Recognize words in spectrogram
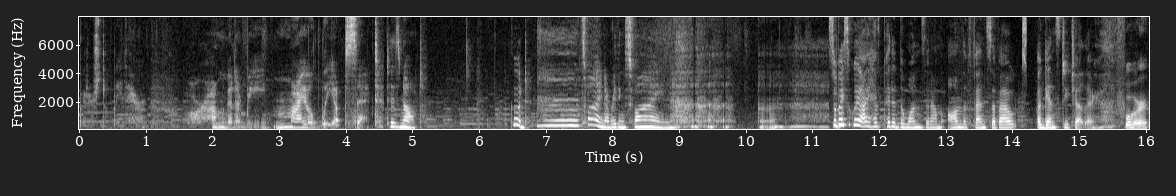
better still be there, or I'm gonna be mildly upset. Tis not. Good. Mm, it's fine. Everything's fine. So basically I have pitted the ones that I'm on the fence about against each other for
